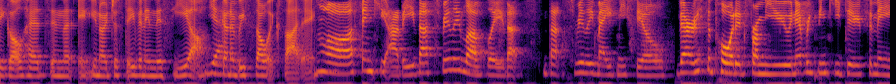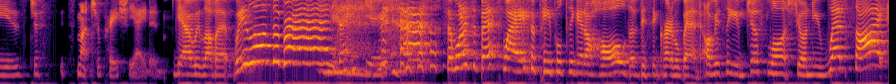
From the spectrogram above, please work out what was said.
seagull heads in the, you know, just even in this year. Yeah. It's going to be so exciting. Oh, thank you, Abby. That's really lovely. That's that's really made me feel very supported from you, and everything you do for me is just it's much appreciated. Yeah, we love it. We love the brand. Thank you. so, what is the best way for people to get a hold of this incredible band? Obviously, you've just launched your new website.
